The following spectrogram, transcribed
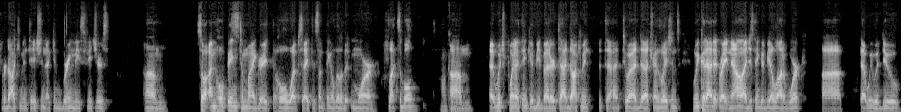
for documentation that can bring these features. Um, so I'm hoping to migrate the whole website to something a little bit more flexible. Okay. Um, at which point I think it'd be better to add document to add to add uh, translations. We could add it right now. I just think it'd be a lot of work uh, that we would do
